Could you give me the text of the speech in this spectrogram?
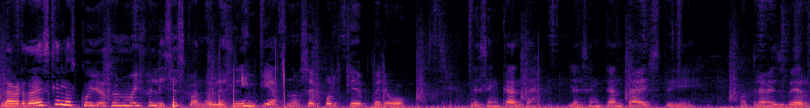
La verdad es que los cuyos son muy felices cuando les limpias, no sé por qué, pero les encanta, les encanta este otra vez ver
